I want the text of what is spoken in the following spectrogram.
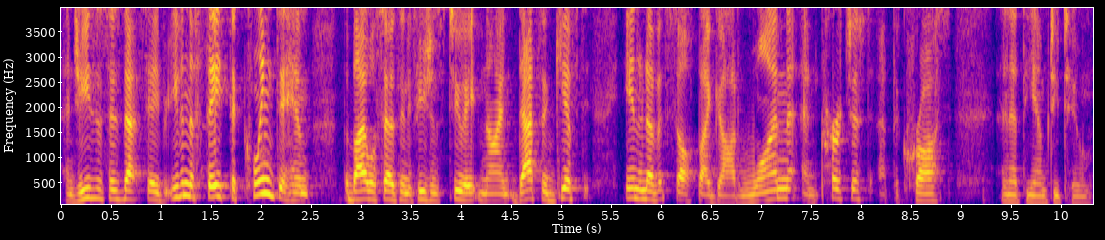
And Jesus is that Savior. Even the faith to cling to Him, the Bible says in Ephesians 2 8 and 9, that's a gift in and of itself by God, won and purchased at the cross and at the empty tomb.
